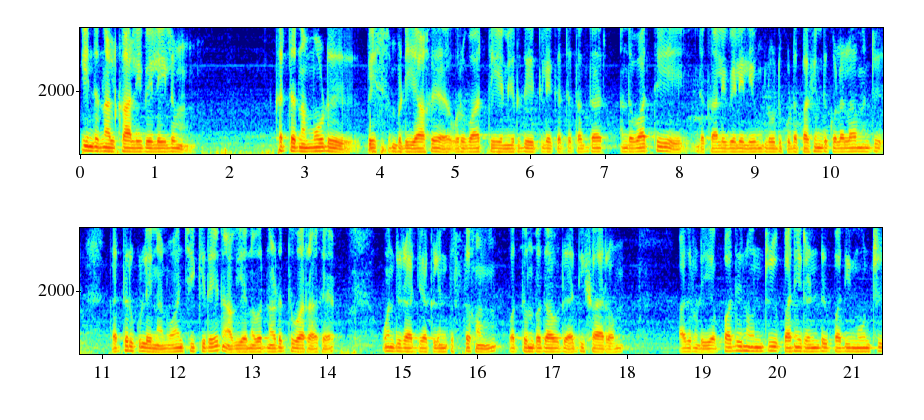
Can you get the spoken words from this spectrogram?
இந்த நாள் காலை வேளையிலும் கத்தர் நம்மோடு பேசும்படியாக ஒரு வார்த்தையை என் இருதயத்திலே கத்த தந்தார். அந்த வார்த்தையை இந்த காலை வேளையிலே உங்களோடு கூட பகிர்ந்து கொள்ளலாம் என்று கத்தருக்குள்ளே நான் வாஞ்சிக்கிறேன். அவையானவர் நடத்துவாராக. ஒன்று ராஜாக்களின் புஸ்தகம் பத்தொன்பதாவது அதிகாரம் அதனுடைய பதினொன்று பனிரெண்டு பதிமூன்று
